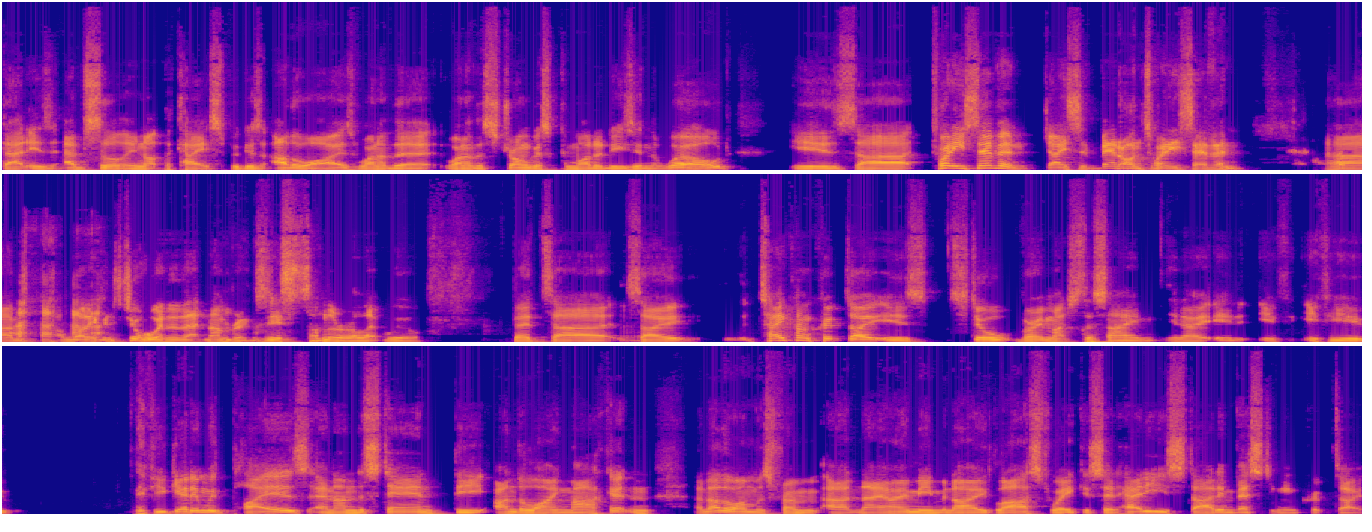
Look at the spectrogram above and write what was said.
that is absolutely not the case because otherwise one of the one of the strongest commodities in the world is uh, 27 jason bet on 27 um, i'm not even sure whether that number exists on the roulette wheel. But uh, so take on crypto is still very much the same you know it, if if you if you get in with players and understand the underlying market, and another one was from uh, Naomi Minogue last week, who said, How do you start investing in crypto?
